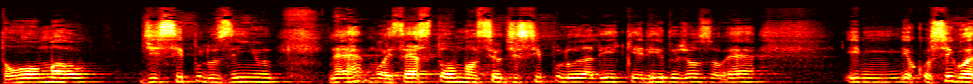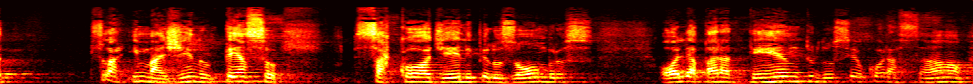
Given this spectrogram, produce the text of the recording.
toma o discípulozinho, né? Moisés toma o seu discípulo ali, querido Josué, e eu consigo sei lá, imagino, penso, sacode ele pelos ombros, olha para dentro do seu coração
